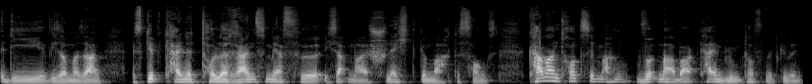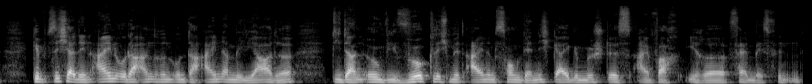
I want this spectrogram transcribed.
die, wie soll man sagen, es gibt keine Toleranz mehr für, ich sag mal, schlecht gemachte Songs. Kann man trotzdem machen, wird man aber keinen Blumentopf mitgewinnen. Gibt sicher den einen oder anderen unter einer Milliarde, die dann irgendwie wirklich mit einem Song, der nicht geil gemischt ist, einfach ihre Fanbase finden.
